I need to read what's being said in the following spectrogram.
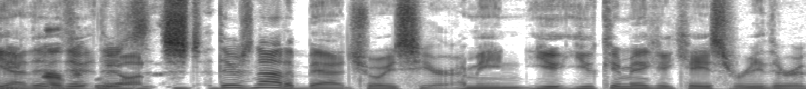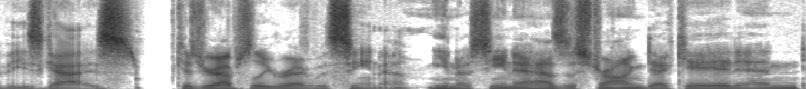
Yeah, there- there- there's, there's not a bad choice here. I mean, you you can make a case for either of these guys because you're absolutely right with Cena. You know, Cena has a strong decade, and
